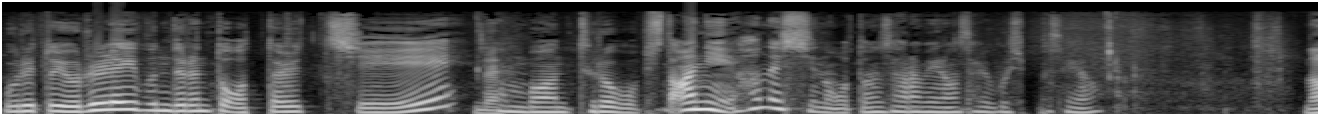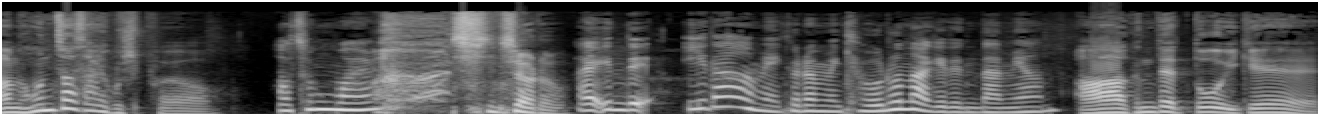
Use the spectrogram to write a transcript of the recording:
우리 또 요를레이 분들은 또 어떨지 네. 한번 들어봅시다. 아니 하늘 씨는 어떤 사람이랑 살고 싶으세요? 난 혼자 살고 싶어요. 아 정말? 진짜로. 아 근데 이 다음에 그러면 결혼하게 된다면? 아 근데 또 이게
